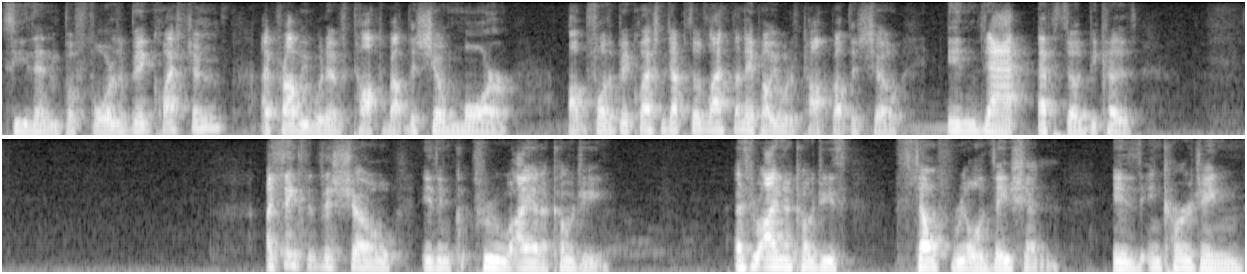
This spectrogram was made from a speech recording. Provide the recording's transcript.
season before the big questions, I probably would have talked about this show more uh, before the big questions episode last Sunday. I probably would have talked about this show in that episode because I think that this show is in, through Ayanokoji, and through Ayanokoji's self-realization, is encouraging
